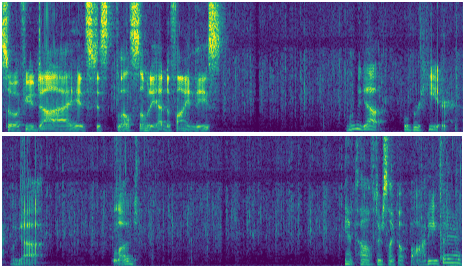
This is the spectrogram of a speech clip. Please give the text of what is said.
So if you die, it's just, well, somebody had to find these. What we got over here? We got blood. Can't tell if there's like a body there.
